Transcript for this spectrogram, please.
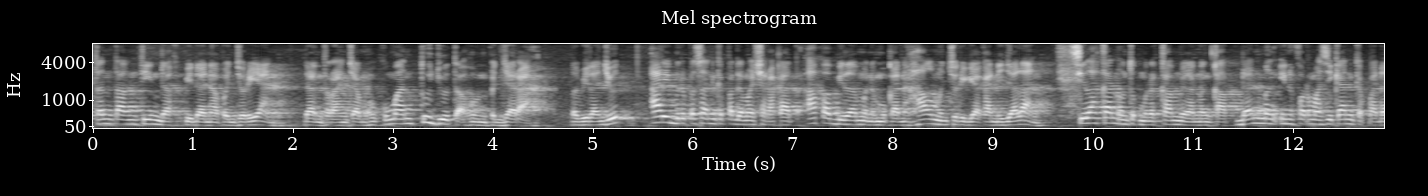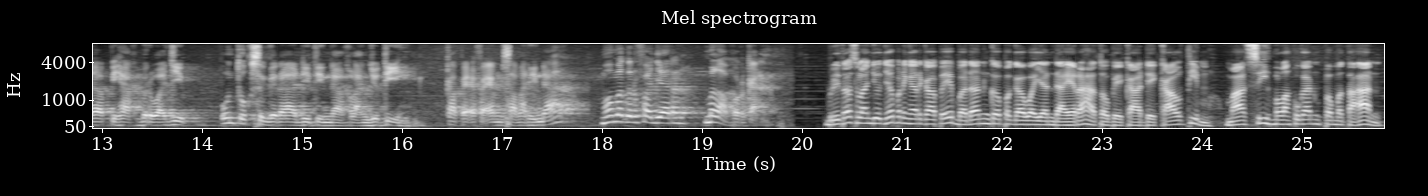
tentang tindak pidana pencurian dan terancam hukuman 7 tahun penjara. Lebih lanjut, Ari berpesan kepada masyarakat apabila menemukan hal mencurigakan di jalan, silakan untuk merekam dengan lengkap dan menginformasikan kepada pihak berwajib untuk segera ditindaklanjuti. KPFM Samarinda, Muhammad Fajar melaporkan. Berita selanjutnya pendengar KP Badan Kepegawaian Daerah atau BKD Kaltim masih melakukan pemetaan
